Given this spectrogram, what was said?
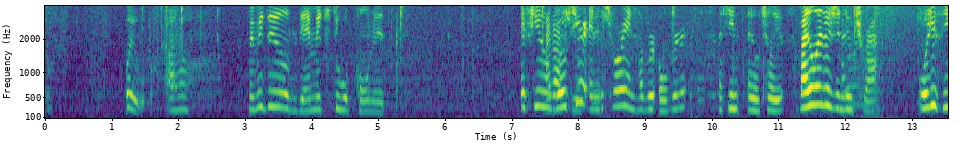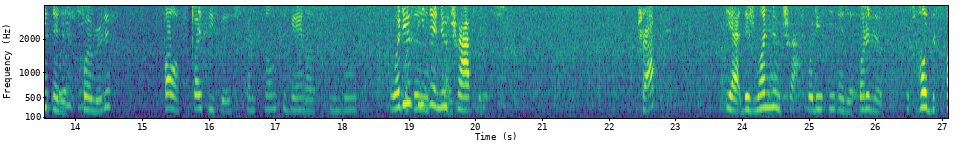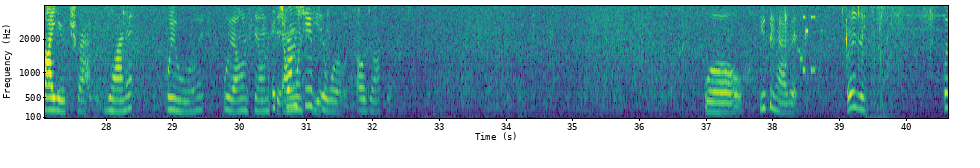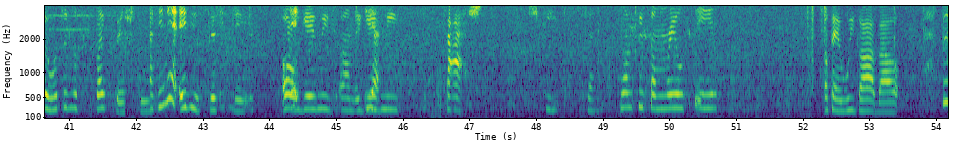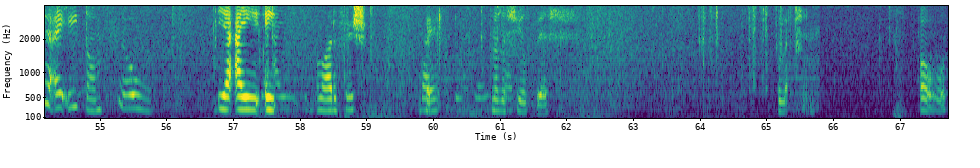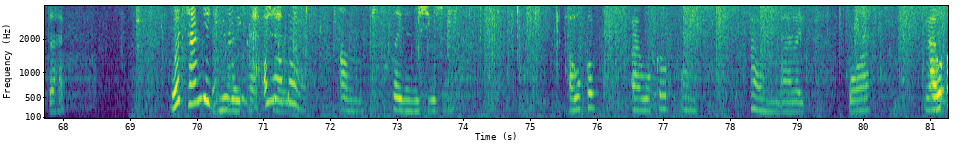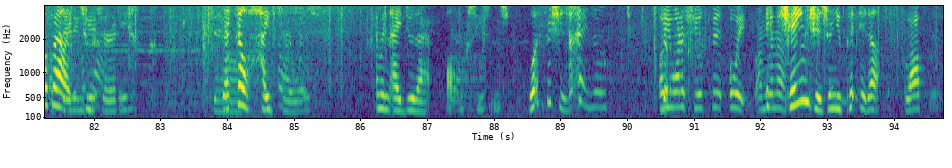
Wait, uh, maybe it deals damage to opponents. If you go to your fish. inventory and hover over it, I think it'll tell you. By the way, there's a new trap. What do you think it is? Wait, really? Oh, spicy fish. Consume to gain a single What do you think the new trap is? traps. Yeah, there's one new trap. What do you think it is? What is it? It's called the fire trap. You want it? Wait, what? Wait, I want to see. I want to see. It's I from want to Save the it. World. I'll drop it. Whoa, you can have it. What is it? Wait, what did the spike fish do? I think it gave you 50. Oh, it- it gave me, um, it gave Yeah. me, Fast. Speed. You want to see some real speed? Okay, we got about, wait, I ate them. No. Yeah, I ate a lot of fish. Okay, another shield fish. Collection. Oh, what the heck? What time did you wake up Oh, no, to no. um play the new season? I woke up. I woke up um um at like four. I woke up at like two thirty. That's how hyped I was. I mean, I do that all seasons. What fish is? I know. Oh, The- you want a shield fit? Oh wait, I'm It gonna It changes when you pick it up. flop it.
